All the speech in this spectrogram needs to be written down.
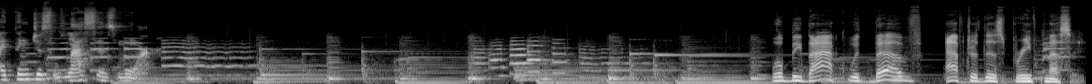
I think just less is more. We'll be back with Bev after this brief message.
